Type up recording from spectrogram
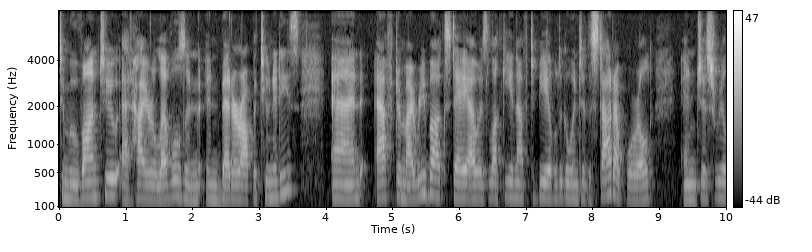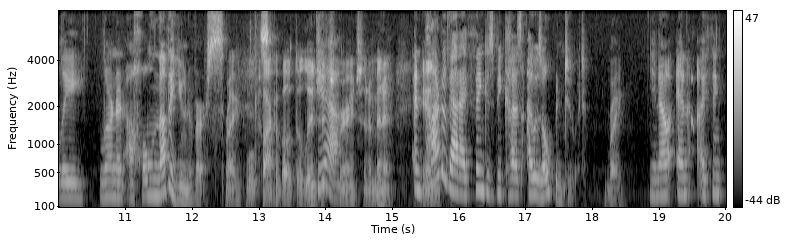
to move on to at higher levels and, and better opportunities. And after my Reebok stay, I was lucky enough to be able to go into the startup world and just really learn a whole nother universe. Right. We'll talk about the lids Yeah. experience in a minute. And part of that, I think, is because I was open to it. right. You know, and I think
